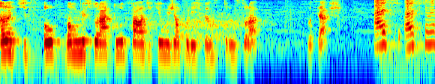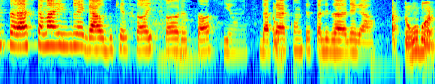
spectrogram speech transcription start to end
antes? Ou vamos misturar tudo, falar de filme e geopolítica tudo misturado? O que você acha? Acho, acho que misturar fica mais legal do que só história, só filme. Dá então, pra contextualizar legal. Então vambora.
